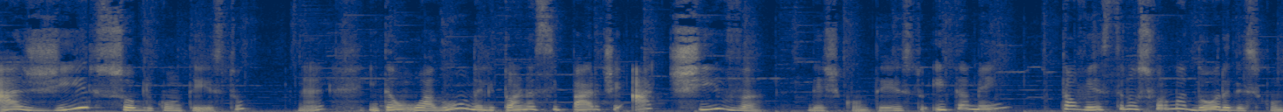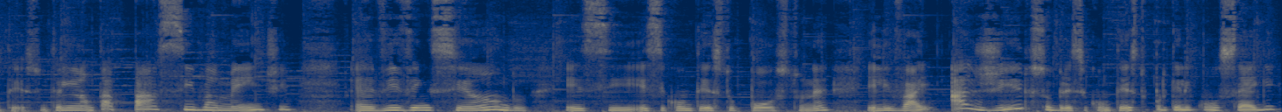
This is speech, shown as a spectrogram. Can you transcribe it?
agir sobre o contexto né? Então, o aluno ele torna-se parte ativa deste contexto e também talvez transformadora desse contexto. Então, ele não está passivamente é, vivenciando esse, esse contexto posto, né? Ele vai agir sobre esse contexto porque ele consegue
